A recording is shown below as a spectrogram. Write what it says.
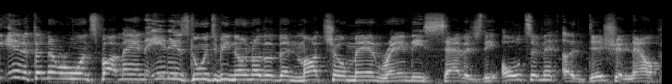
Coming in at the number one spot, man, it is going to be none other than Macho Man Randy Savage, the Ultimate Edition. Now,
